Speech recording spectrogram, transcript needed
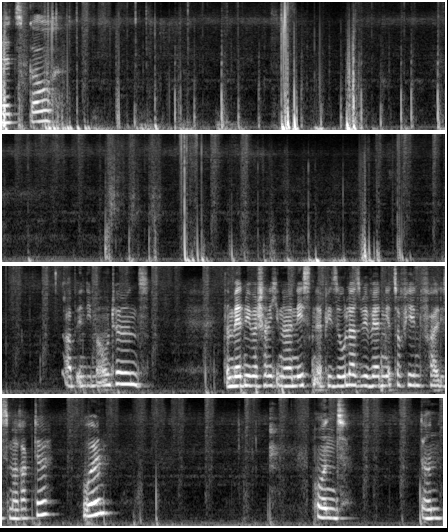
Let's go. Ab in die Mountains. Dann werden wir wahrscheinlich in der nächsten Episode, also wir werden jetzt auf jeden Fall die Smaragde holen. Und dann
